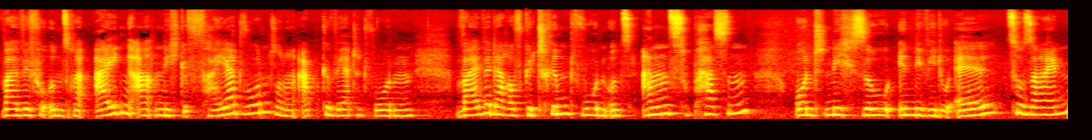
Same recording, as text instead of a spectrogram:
weil wir für unsere Eigenarten nicht gefeiert wurden, sondern abgewertet wurden, weil wir darauf getrimmt wurden, uns anzupassen und nicht so individuell zu sein,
